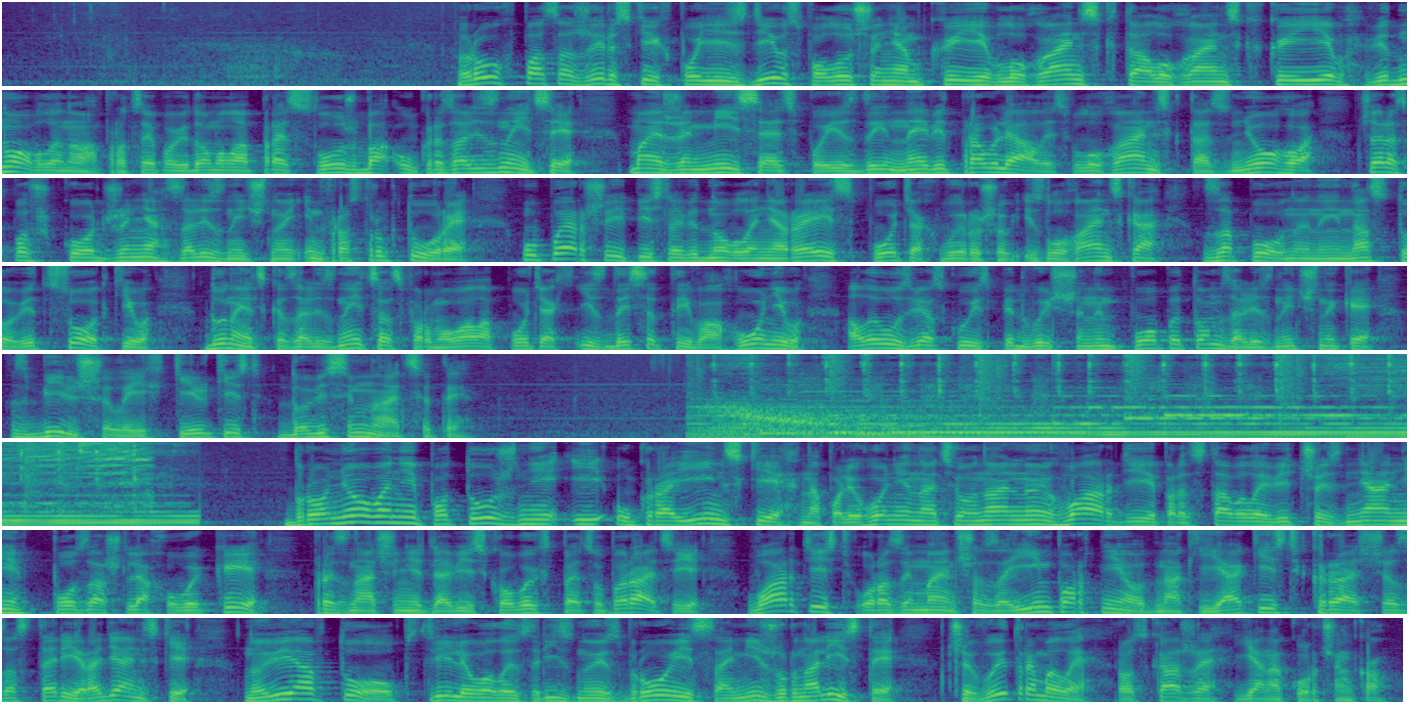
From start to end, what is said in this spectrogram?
Рух пасажирських поїздів з полученням Київ-Луганськ та Луганськ-Київ відновлено. Про це повідомила прес-служба Укрзалізниці. Майже місяць поїзди не відправлялись в Луганськ та з нього через пошкодження залізничної інфраструктури. У перший після відновлення рейс потяг вирушив із Луганська, заповнений на 100%. Донецька залізниця сформувала потяг із 10 вагонів, але у зв'язку із підвищеним попитом залізничники збільшили їх кількість до 18. Броньовані, потужні і українські на полігоні Національної гвардії представили вітчизняні позашляховики, призначені для військових спецоперацій. Вартість у рази менша за імпортні, однак якість краща за старі радянські. Нові авто обстрілювали з різної зброї самі журналісти. Чи витримали, розкаже Яна Курченко.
